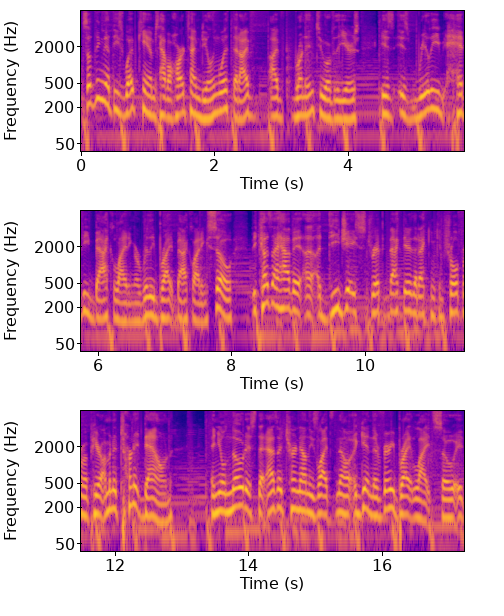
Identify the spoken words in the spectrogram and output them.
something that these webcams have a hard time dealing with that I've I've run into over the years is is really heavy backlighting or really bright backlighting. So because I have a, a DJ strip back there that I can control from up here, I'm going to turn it down. And you'll notice that as I turn down these lights, now again, they're very bright lights, so it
